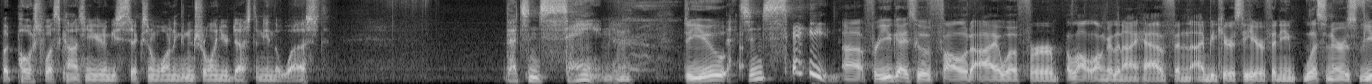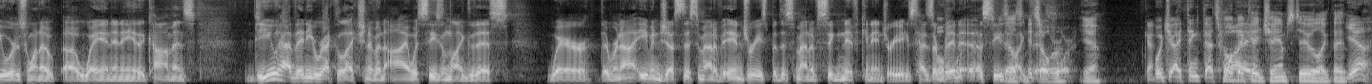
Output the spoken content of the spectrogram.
but post Wisconsin, you're going to be six and one and controlling your destiny in the West, that's insane. Do you That's insane. uh, for you guys who have followed Iowa for a lot longer than I have, and I'd be curious to hear if any listeners, viewers want to uh, weigh in any of the comments. Do you have any recollection of an Iowa season like this where there were not even just this amount of injuries, but this amount of significant injuries? Has there Oh, been for- a season like It's this? 04. yeah. Which I think that's Well, why. Big Ten champs too. Like that. yeah,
